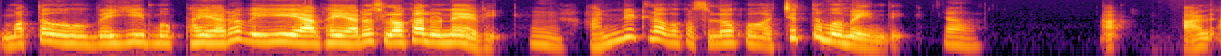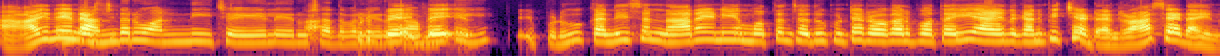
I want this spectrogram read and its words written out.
మొత్తం 1036 1056 శ్లోకాలున్నాయవి. హ్మ్. అన్నిట్లో ఒక శ్లోకం అత్యుత్తమమైంది. ఆయనే అందరూ అన్నీ చేయలేరు, చదవలేరు ఇప్పుడు కనీసం నారాయణీయం మొత్తం చదువుకుంటే రోగాలు పోతాయి. ఆయన కనిపించాడు. ఆయన రాసాడాయన.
